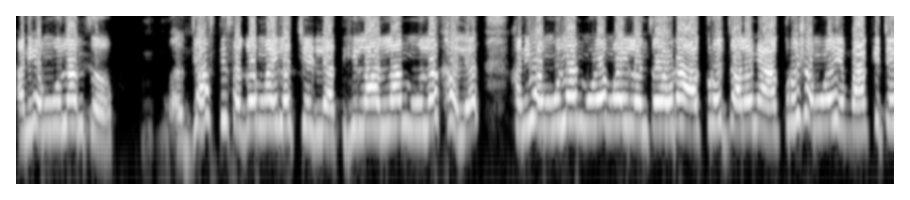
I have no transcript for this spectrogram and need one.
आणि हे मुलांचं जास्ती सगळं महिला चिडल्यात. ही लहान लहान मुलं खाल्यात आणि ह्या मुलांमुळे महिलांचा एवढा आक्रोश झाला आणि आक्रोशामुळे हे बाकीचे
